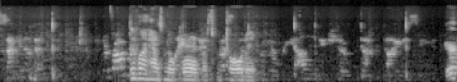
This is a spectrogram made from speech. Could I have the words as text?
Second This one has no globe, as we told it. known for the reality show Duck Head.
